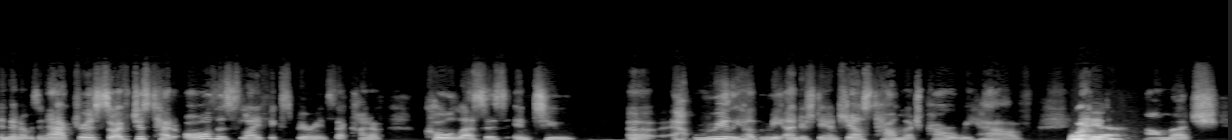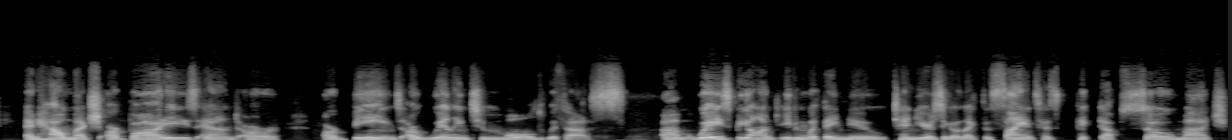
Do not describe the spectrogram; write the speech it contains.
and then I was an actress. So I've just had all this life experience that kind of coalesces into uh, really helping me understand just how much power we have. Well, yeah. How much and how much our bodies and our our beings are willing to mold with us um, ways beyond even what they knew 10 years ago like the science has picked up so much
